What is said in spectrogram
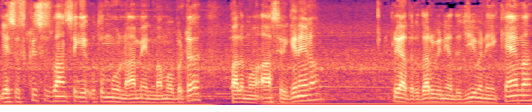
ජෙසුස් ක්‍රිස්තුස් වහන්සේගේ උතුම් වූ නාමයෙන් මම ඔබට පළමුව ආසිරි ගෙනනවා. ප්‍රියාදර දරුවනි අද ජීවනයේ කෑම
